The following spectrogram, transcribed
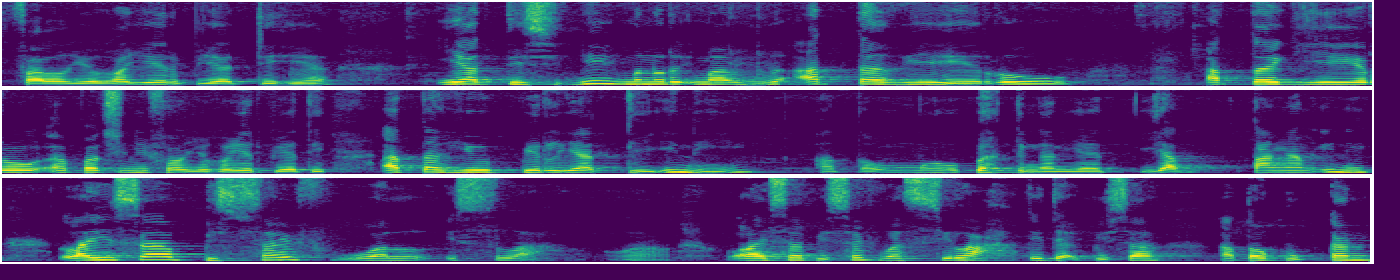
fal yughayyir biyadih ya. Ya di sini menurut Imam Ibnu at-taghyiru at-taghyiru apa di sini fal yughayyir biyadih. At-taghyiru bil yadi ini atau mengubah dengan yad, yad tangan ini laisa bisaif wal islah laisa bisaif wasilah tidak bisa atau bukan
